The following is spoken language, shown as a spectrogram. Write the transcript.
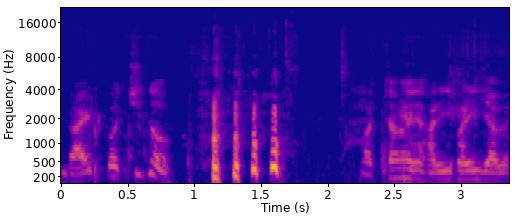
গাইড করছি তো। বাচ্চা মেয়ে হারিয়ে ফারিয়ে যাবে।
